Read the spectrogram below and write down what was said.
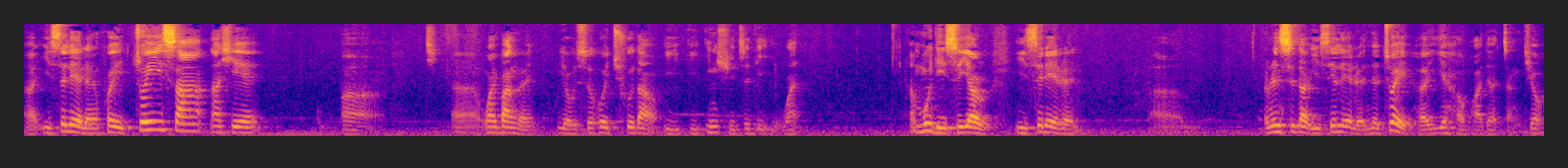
呃，以色列人会追杀那些呃呃外邦人，有时会出到以以应许之地以外，目的是要以色列人呃认识到以色列人的罪和耶和华的拯救，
